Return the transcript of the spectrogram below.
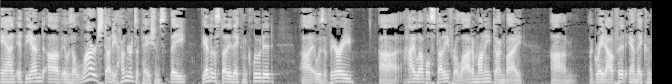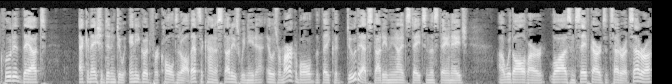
And at the end of, it was a large study, hundreds of patients. They, at the end of the study, they concluded uh, it was a very uh, high level study for a lot of money done by um, a great outfit, and they concluded that echinacea didn't do any good for colds at all. That's the kind of studies we need. It was remarkable that they could do that study in the United States in this day and age uh, with all of our laws and safeguards, et cetera, et cetera.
